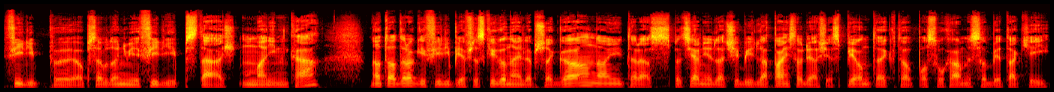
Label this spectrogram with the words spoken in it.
Filip, o pseudonimie Filip Staś Malinka. No to drogi Filipie, wszystkiego najlepszego. No i teraz specjalnie dla Ciebie i dla Państwa, ponieważ jest piątek, to posłuchamy sobie takiej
